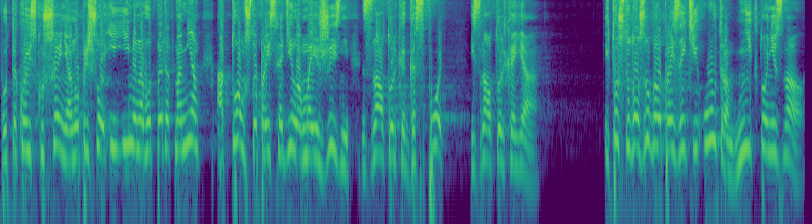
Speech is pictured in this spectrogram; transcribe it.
вот такое искушение, оно пришло. И именно вот в этот момент о том, что происходило в моей жизни, знал только Господь и знал только я. И то, что должно было произойти утром, никто не знал.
